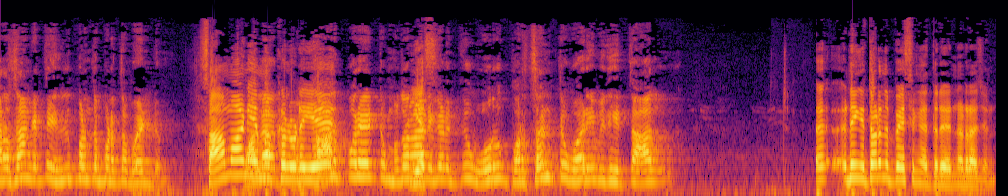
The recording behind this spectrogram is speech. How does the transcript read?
அரசாங்கத்தை நிர்பந்தப்படுத்த வேண்டும். சாமானிய மக்களுடைய கார்ப்பரேட் முதலாளிகளுக்கு ஒரு பர்சன்ட் வரி விதித்தால் நீங்க தொடர்ந்து பேசுங்க திரு நடராஜன்.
